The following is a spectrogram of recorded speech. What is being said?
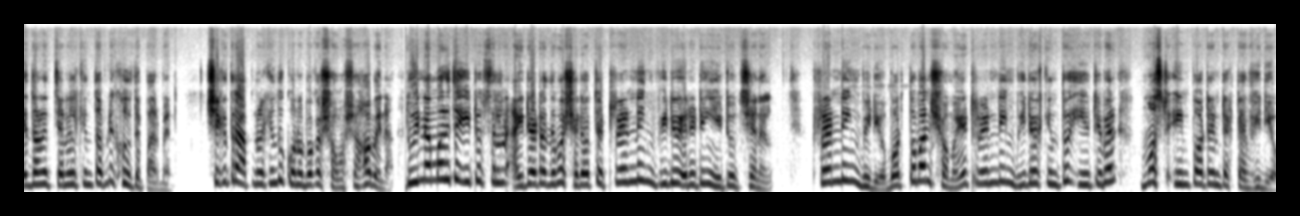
এ ধরনের চ্যানেল কিন্তু আপনি খুলতে পারবেন। সেক্ষেত্রে আপনার কিন্তু কোনো প্রকার সমস্যা হবে না। দুই নম্বরে যে ইউটিউব চ্যানেল আইডিয়াটা দেবো, সেটা হচ্ছে trending video editing YouTube channel. Trending video বর্তমান সময়ে ট্রেন্ডিং ভিডিও কিন্তু ইউটিউবের মোস্ট ইম্পর্ট্যান্ট একটা ভিডিও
